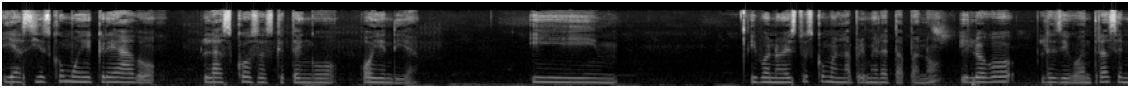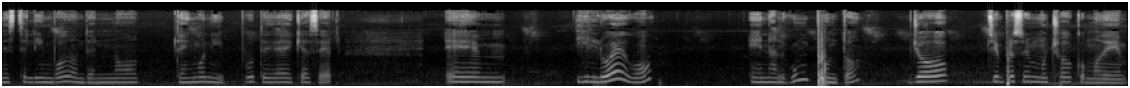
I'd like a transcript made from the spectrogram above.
y así es como he creado las cosas que tengo hoy en día. Y, y bueno, esto es como en la primera etapa, ¿no? Y luego les digo, entras en este limbo donde no tengo ni puta idea de qué hacer. Em, y luego en algún punto, yo siempre soy mucho como de...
